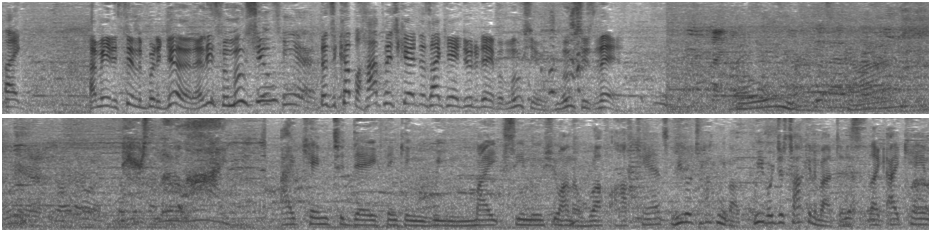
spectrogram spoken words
like, I mean, it's feeling pretty good, at least for Mushu. It's here. There's a couple high pitched characters I can't do today, but Mushu, Mushu's there. Oh There's I came today thinking we might see Mushu on the rough off chance. We were talking about We were just talking about this. Like I came,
